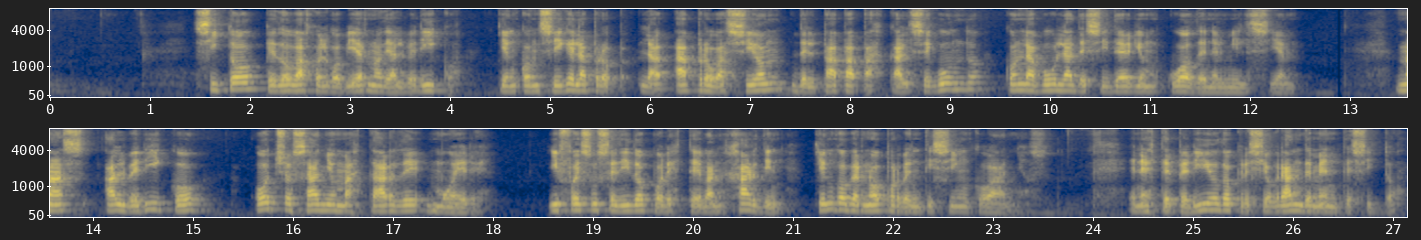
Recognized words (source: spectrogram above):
Citó quedó bajo el gobierno de Alberico, quien consigue la, la, aprobación del Papa Pascal II con la bula Desiderium Quod en el 1100. Mas Alberico ocho años más tarde muere y fue sucedido por Esteban Harding, quien gobernó por 25 años. En este período creció grandemente Cito.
